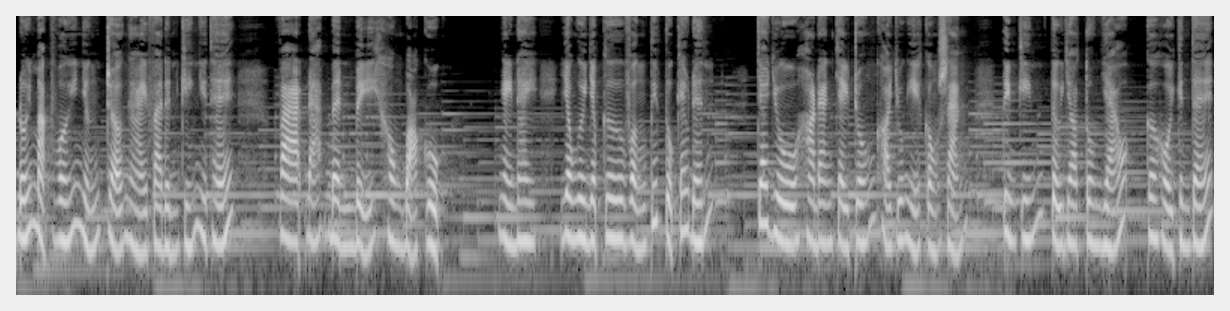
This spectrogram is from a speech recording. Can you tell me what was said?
Đối mặt với những trở ngại và định kiến như thế và đã bền bỉ không bỏ cuộc. Ngày nay, dòng người nhập cư vẫn tiếp tục kéo đến. Cho dù họ đang chạy trốn khỏi chủ nghĩa cộng sản, tìm kiếm tự do tôn giáo cơ hội kinh tế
